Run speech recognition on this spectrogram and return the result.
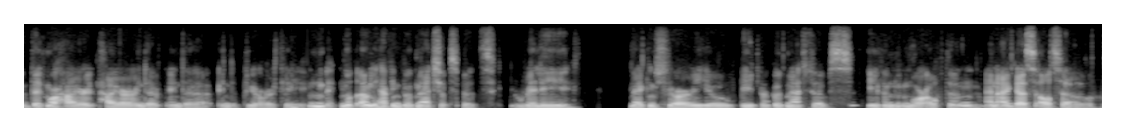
a bit more higher higher in the in the in the priority. Not only having good matchups, but really making sure you beat your good matchups even more often. And I guess also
